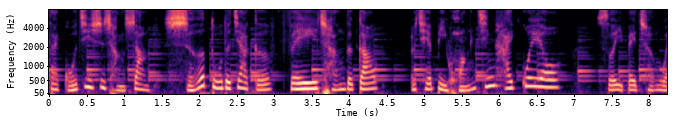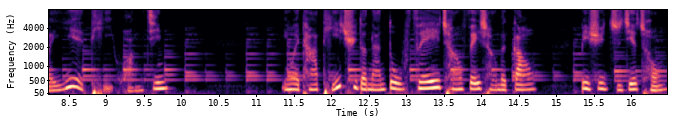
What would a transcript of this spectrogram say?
在国际市场上，蛇毒的价格非常的高，而且比黄金还贵哦，所以被称为液体黄金。因为它提取的难度非常非常的高，必须直接从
